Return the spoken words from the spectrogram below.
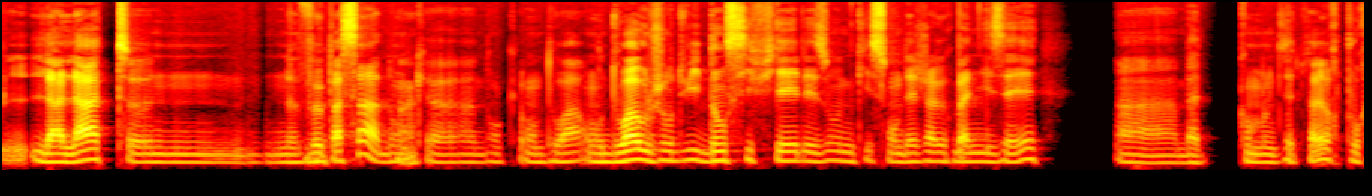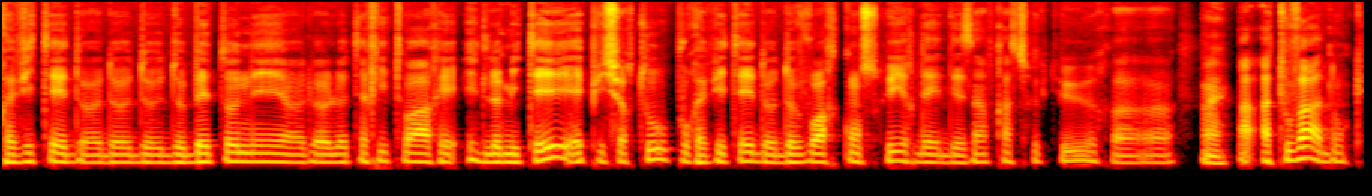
la latte euh, ne veut pas ça. Donc, donc on doit, on doit aujourd'hui densifier les zones qui sont déjà urbanisées, bah, comme on le disait tout à l'heure, pour éviter de, de, de, bétonner le, territoire et, de le miter, et puis surtout pour éviter de devoir construire des, des infrastructures à, tout va. Donc,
